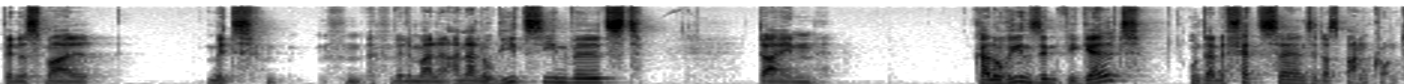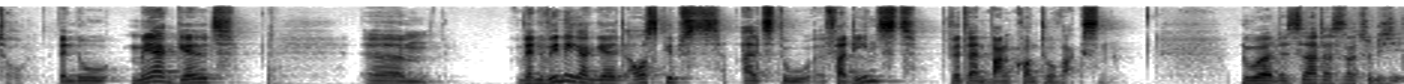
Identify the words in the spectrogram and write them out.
Wenn du es mal mit, wenn du mal eine Analogie ziehen willst, dein Kalorien sind wie Geld und deine Fettzellen sind das Bankkonto. Wenn du mehr Geld, ähm, wenn du weniger Geld ausgibst, als du verdienst, wird dein Bankkonto wachsen. Nur das hat das natürlich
